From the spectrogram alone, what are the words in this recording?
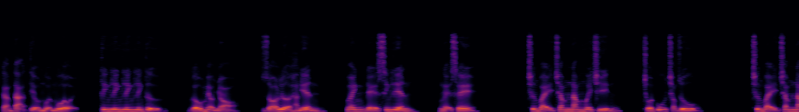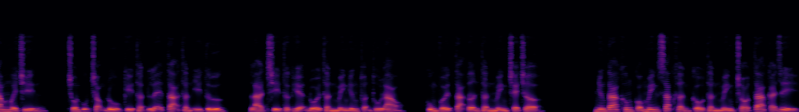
Cảm tạ tiểu muội muội, tinh linh linh linh tử, gấu mèo nhỏ, gió lửa hàn yên oanh để sinh liên, nghệ c chương bảy trăm năm mươi chín trốn cũ trọng du. Chương bảy trăm năm mươi chín trốn cũ trọng đủ kỳ thật lễ tạ thần ý tứ, là chỉ thực hiện đối thần minh nhưng thuận thù lao, cùng với tạ ơn thần minh che chở. Nhưng ta không có minh xác khẩn cầu thần minh cho ta cái gì,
